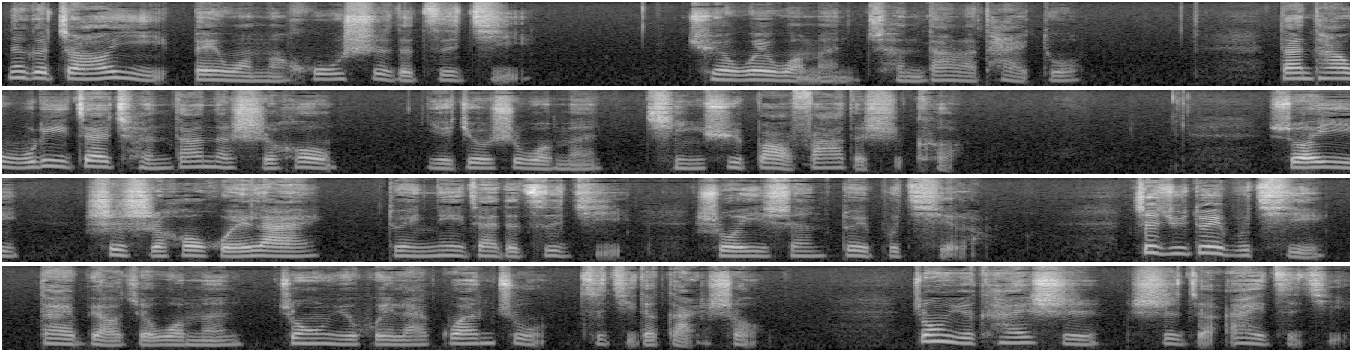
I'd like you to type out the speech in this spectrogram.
那个早已被我们忽视的自己。却为我们承担了太多。当他无力再承担的时候，也就是我们情绪爆发的时刻。所以是时候回来，对内在的自己说一声对不起了。这句对不起，代表着我们终于回来关注自己的感受，终于开始试着爱自己，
